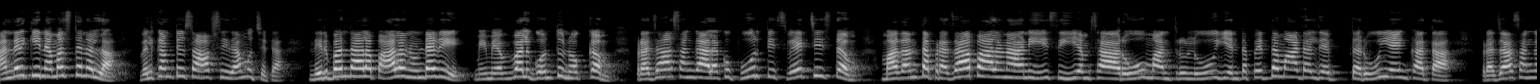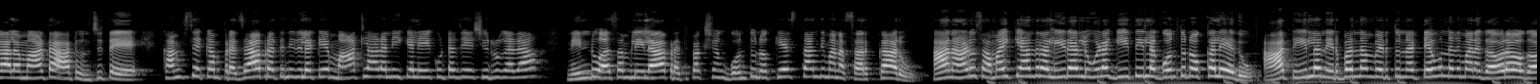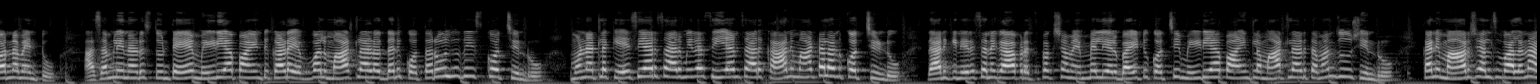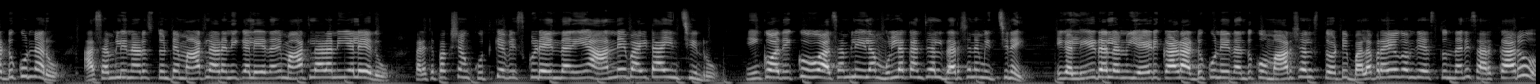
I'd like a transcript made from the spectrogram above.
అందరికీ నమస్తేనల్లా welcome to సాఫ్ సీదా ముచ్చట. నిర్బంధాల పాలన ఉండది. మేమెవ్వరు గొంతు నొక్కం. ప్రజా సంఘాలకు పూర్తి స్వేచ్ఛిస్తాం మాదంతా ప్రజాపాలన అని సీఎం సారు మంత్రులు ఎంత పెద్ద మాటలు చెప్తారు ఏం కథ? ప్రజా సంఘాల మాట అటు ఉంచితే కంసే కం ప్రజాప్రతినిధులకే మాట్లాడనీకే లేకుండా చేసిర్రు కదా? నిండు అసెంబ్లీలా ప్రతిపక్షం గొంతు నొక్కేస్తాంది మన సర్కారు. ఆనాడు సమైక్యాంధ్ర లీడర్లు కూడా గీతీర్ల గొంతు నొక్కలేదు. ఆ తీర్ల నిర్బంధం పెడుతున్నట్టే ఉన్నది మన గౌరవ గవర్నమెంట్. అసెంబ్లీ నడుస్తుంటే మీడియా పాయింట్ కాడ ఎవ్వరు మాట్లాడొద్దని కొత్త రూల్స్ తీసుకొచ్చిండ్రు. మొన్నట్ల కేసీఆర్ సార్ మీద సీఎం సార్ కాని మాటలు అనుకొచ్చిండు. దానికి నిరసనగా ప్రతిపక్షం ఎమ్మెల్యేలు బయటకు వచ్చి మీడియా పాయింట్ల మాట్లాడతామని చూసిండ్రు. కానీ మార్షల్స్ వాళ్ళని అడ్డుకున్నారు. అసెంబ్లీ నడుస్తుంటే మాట్లాడనీక లేదని మాట్లాడనీయలేదు. ప్రతిపక్షం కుతికే విసుకుడేందని ఆన్నే బైఠాయించిండ్రు. ఇంకో దిక్కు అసెంబ్లీలో ముళ్ళ కంచెలు దర్శనం ఇచ్చినాయి ఇక లీడర్లను ఏడికాడ అడ్డుకునేందుకు మార్షల్స్ తోటి బలప్రయోగం చేస్తుందని సర్కారు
